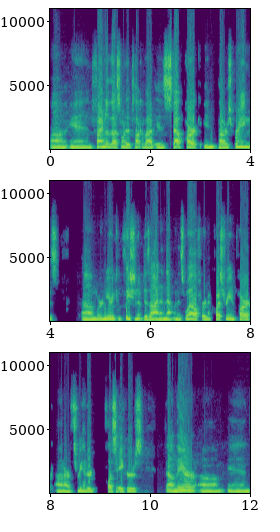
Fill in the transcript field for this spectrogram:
Uh, and finally, the last one I wanted to talk about is Stout Park in Powder Springs. Um, we're nearing completion of design on that one as well for an equestrian park on our 300 plus acres down there. Um, and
